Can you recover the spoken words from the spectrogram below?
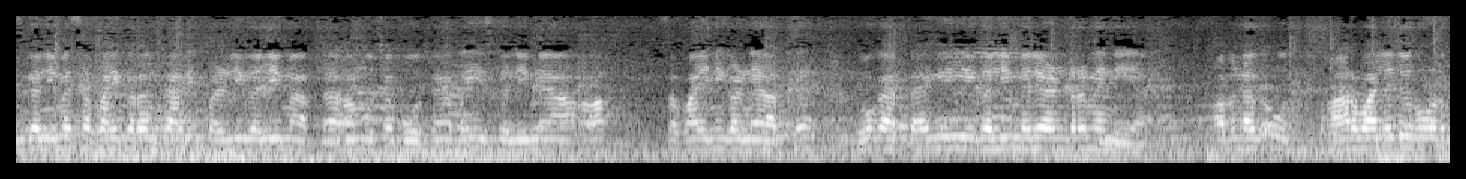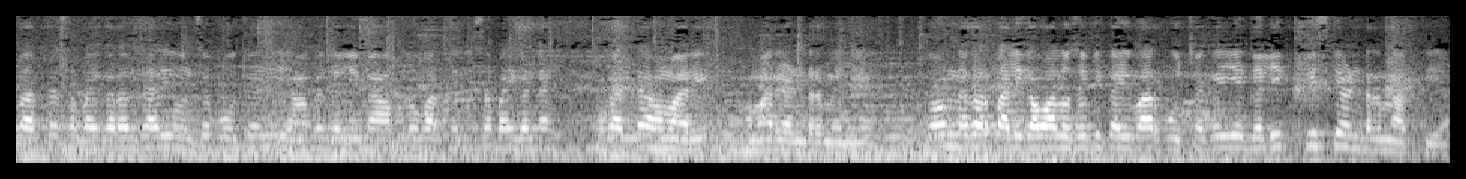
इस गली में सफ़ाई कर्मचारी पढ़ली गली में आता है हम उसे बोलते हैं भाई इस गली में आप सफ़ाई नहीं करने आते। वो कहता है कि ये गली मेरे अंडर में नहीं है। अब नगर बाहर वाले जो रोड पर आते हैं सफ़ाई कर्मचारी, उनसे बोलते हैं कि यहाँ पे गली में आप लोग आते नहीं सफ़ाई करने। वो कहते हैं, हमारी हमारे अंडर में नहीं है। तो हम नगर पालिका वालों से भी कई बार पूछे कि ये गली किसके अंडर में आती है?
